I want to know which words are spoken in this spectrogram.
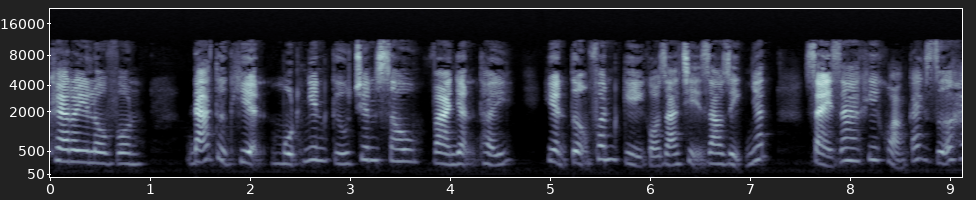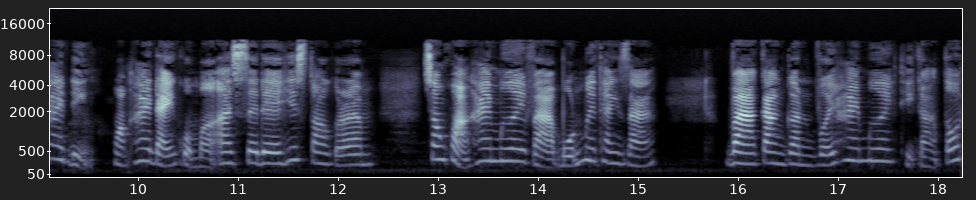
Kerry Lovon đã thực hiện một nghiên cứu chuyên sâu và nhận thấy hiện tượng phân kỳ có giá trị giao dịch nhất xảy ra khi khoảng cách giữa hai đỉnh hoặc hai đáy của MACD histogram trong khoảng 20 và 40 thanh giá và càng gần với 20 thì càng tốt.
